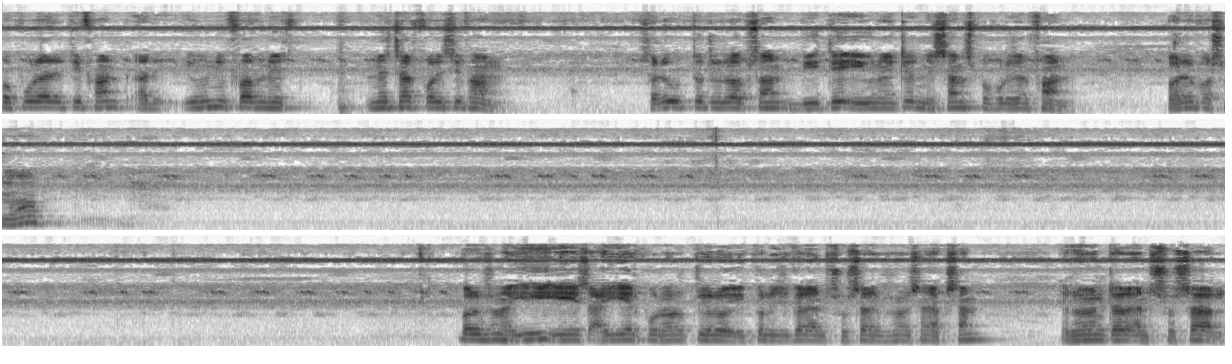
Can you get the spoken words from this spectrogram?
পপুলারিটি ফান্ড আর ইউনিফর্ম নেচার পলিসি ফান্ড সঠিক উত্তরটি হল অপশান বিতে ইউনাইটেড নেশনস পপুলেশন ফান্ড পরের প্রশ্ন পরের প্রশ্ন ইএসআই এর পুনরুক্তি হল ecological and social information action environmental and social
